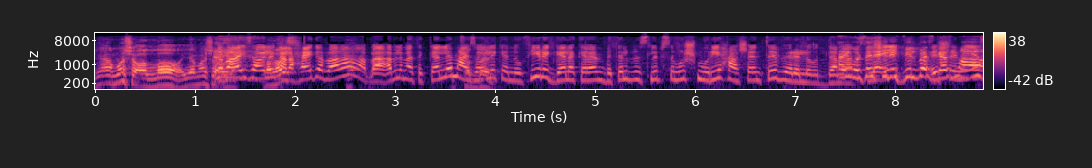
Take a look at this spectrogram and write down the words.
يا ما شاء الله يا ما شاء طب الله عايزه أقول لك؟ على حاجة بقى, بقى قبل ما تتكلم عايزه أقول لك إنه في رجالة كمان بتلبس لبس مش مريح عشان تبهر اللي قدامها أيوة، زي شريك بيلبس جزمة الشميز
